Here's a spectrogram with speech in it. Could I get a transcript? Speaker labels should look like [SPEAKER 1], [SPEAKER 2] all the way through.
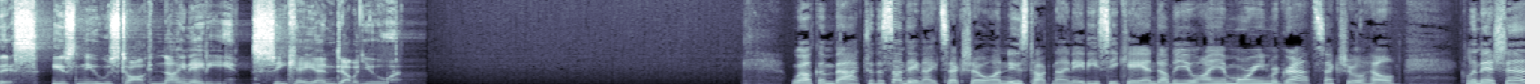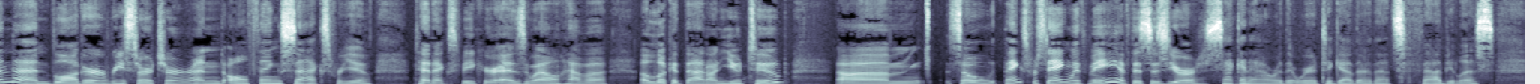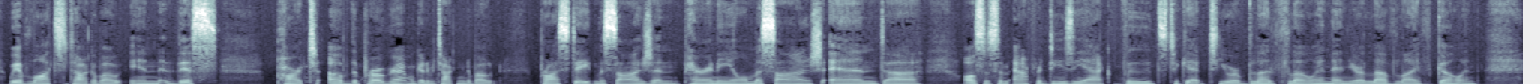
[SPEAKER 1] This is News Talk 980, CKNW.
[SPEAKER 2] Welcome back to the Sunday Night Sex Show on News Talk 980 CKNW. I am Maureen McGrath, sexual health clinician and blogger, researcher, and all things sex for you. TEDx speaker as well. Have a, a look at that on YouTube. Um, so thanks for staying with me. If this is your second hour that we're together, that's fabulous. We have lots to talk about in this part of the program. We're going to be talking about prostate massage and perineal massage and uh, also some aphrodisiac foods to get your blood flowing and your love life going.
